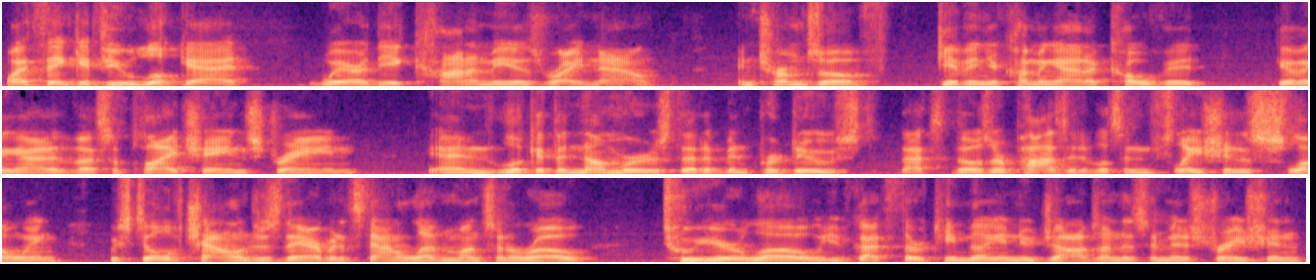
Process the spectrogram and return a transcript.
Well, I think if you look at where the economy is right now, in terms of given you're coming out of COVID, giving out of a supply chain strain, and look at the numbers that have been produced, that's those are positive. Listen, inflation is slowing. We still have challenges there, but it's down 11 months in a row two year low. You've got 13 million new jobs under this administration,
